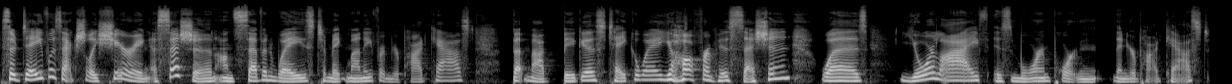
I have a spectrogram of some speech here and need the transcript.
So Dave was actually sharing a session on seven ways to make money from your podcast. But my biggest takeaway, y'all, from his session was your life is more important than your podcast.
